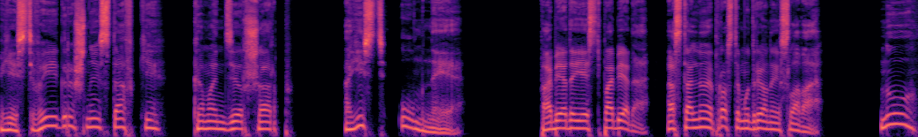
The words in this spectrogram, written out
«Есть выигрышные ставки, командир Шарп, а есть умные. Победа есть победа, остальное просто мудреные слова. Ну,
